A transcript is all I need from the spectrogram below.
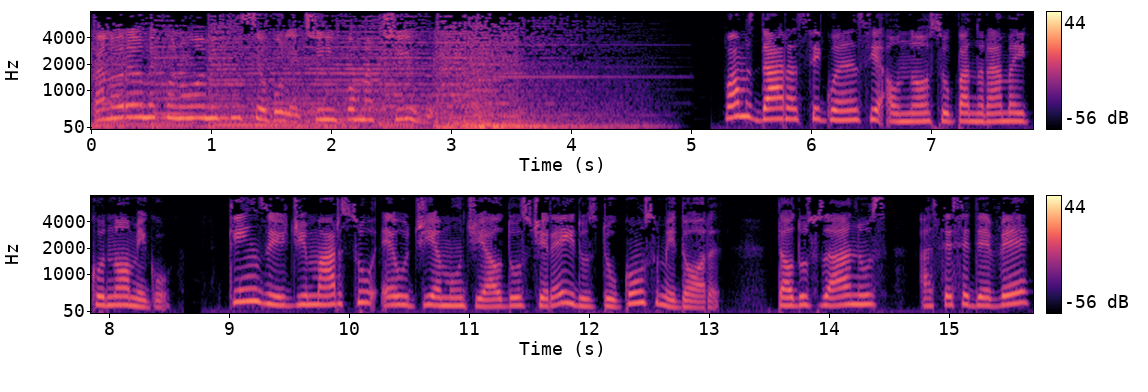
Panorama Econômico, seu boletim informativo. Vamos dar a sequência ao nosso panorama econômico. 15 de março é o Dia Mundial dos Direitos do Consumidor. Todos os anos, a CCTV,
